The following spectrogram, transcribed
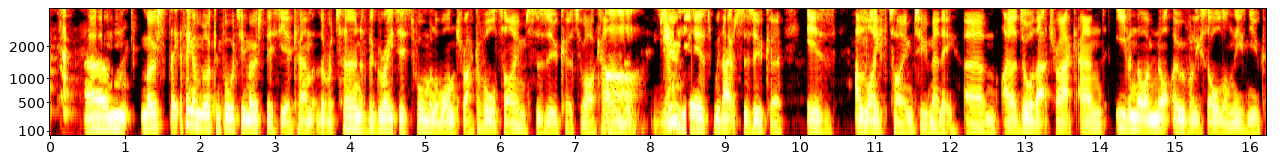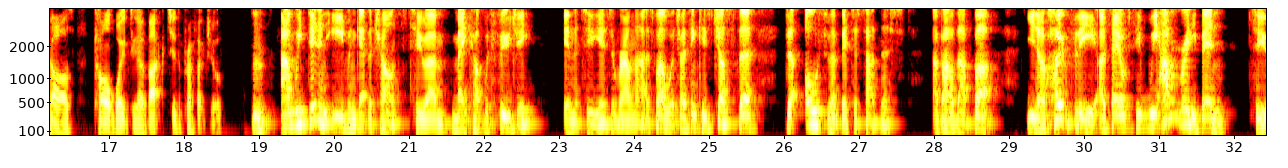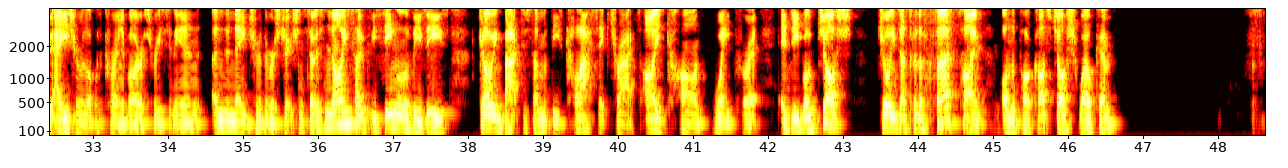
Um, most th- thing I'm looking forward to most this year, Cam, the return of the greatest Formula One track of all time, Suzuka, to our calendars. Oh, yes. Two years without Suzuka is a lifetime too many. Um, I adore that track, and even though I'm not overly sold on these new cars, can't wait to go back to the prefecture. Mm. And we didn't even get the chance to um, make up with Fuji in the two years around that as well, which I think is just the the ultimate bitter sadness about that. But you know, hopefully, I say obviously we haven't really been to Asia a lot with coronavirus recently and, and the nature of the restrictions. So it's nice, hopefully, seeing all of these E's going back to some of these classic tracks. I can't wait for it. Indeed, well, Josh joins us for the first time on the podcast. Josh, welcome.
